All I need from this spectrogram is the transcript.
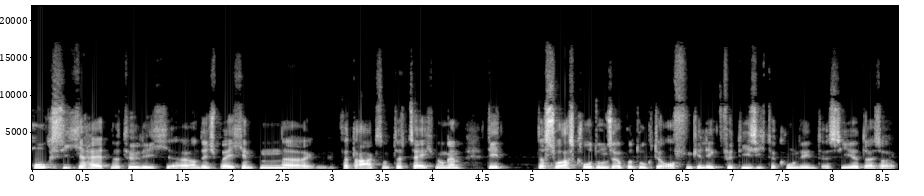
Hochsicherheit natürlich äh, und entsprechenden Vertragsunterzeichnungen die der Source Code unserer Produkte offengelegt, für die sich der Kunde interessiert, also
